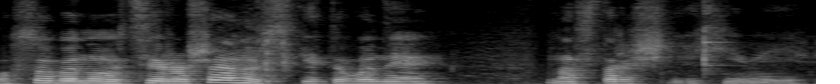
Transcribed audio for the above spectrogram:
Особливо ці рошеновські, то вони на страшній хімії.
